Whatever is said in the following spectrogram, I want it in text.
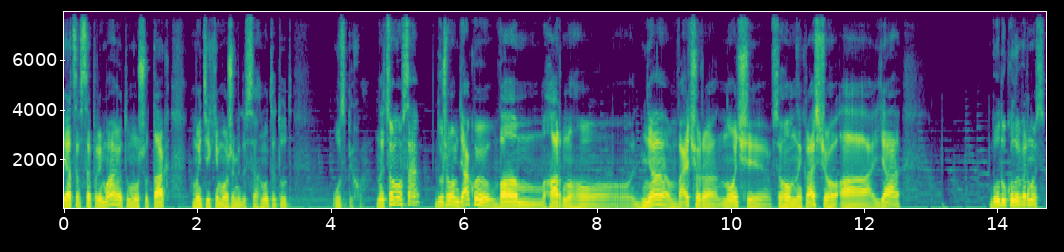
Я це все приймаю, тому що так ми тільки можемо і досягнути тут успіху. На цьому все. Дуже вам дякую. Вам гарного дня, вечора, ночі, всього вам найкращого. А я буду, коли вернусь.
